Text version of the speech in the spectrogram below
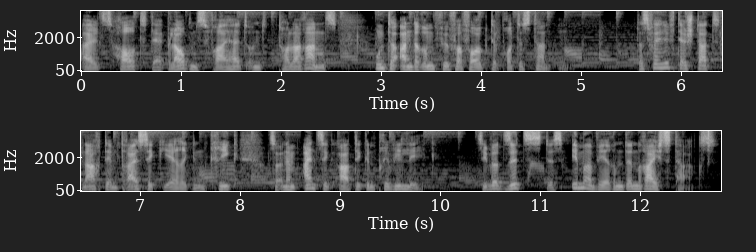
als Hort der Glaubensfreiheit und Toleranz, unter anderem für verfolgte Protestanten. Das verhilft der Stadt nach dem Dreißigjährigen Krieg zu einem einzigartigen Privileg. Sie wird Sitz des immerwährenden Reichstags.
